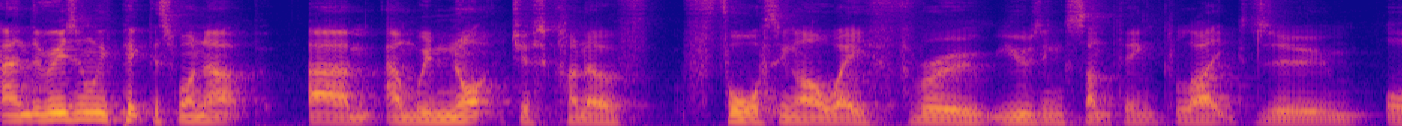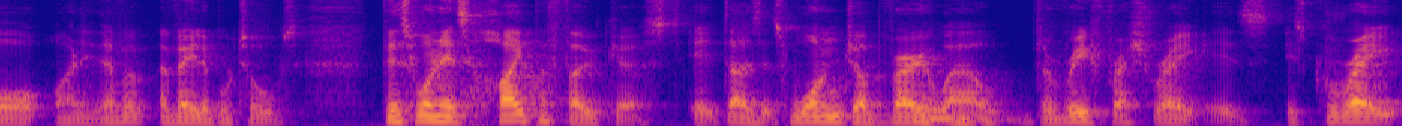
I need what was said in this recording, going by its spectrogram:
And the reason we picked this one up, um, and we're not just kind of forcing our way through using something like Zoom or, or any of the other available tools. This one is hyper focused. It does its one job very Mm. well. The refresh rate is is great.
